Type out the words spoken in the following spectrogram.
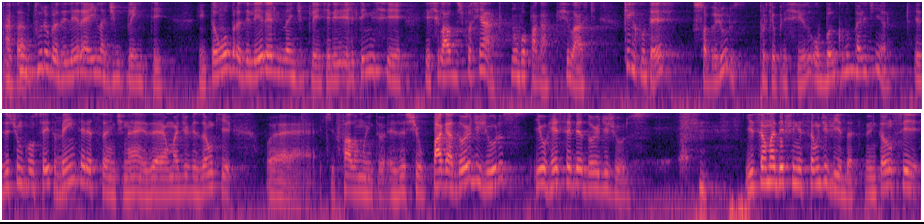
A Exato. cultura brasileira é inadimplente. Então o brasileiro é inadimplente, ele, ele tem esse, esse lado de tipo assim, ah, não vou pagar, que se lasque. O que, que acontece? Sobe os juros, porque eu preciso, o banco não perde dinheiro. Existe um conceito é. bem interessante, né? É uma divisão que, é, que fala muito. Existe o pagador de juros e o recebedor de juros. Isso é uma definição de vida. Então, se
